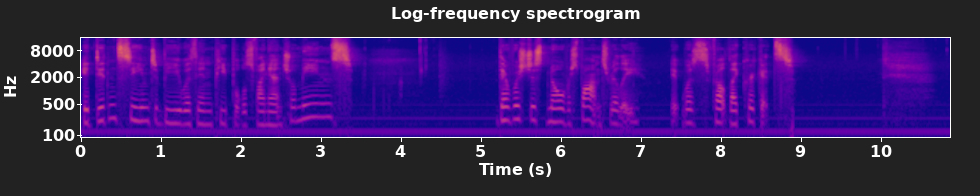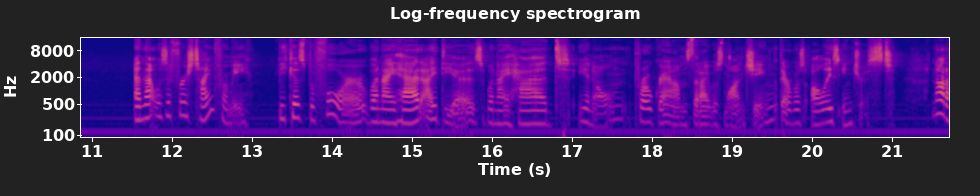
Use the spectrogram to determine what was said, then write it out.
it didn't seem to be within people's financial means. There was just no response, really. It was felt like crickets. And that was the first time for me because before when i had ideas when i had you know programs that i was launching there was always interest. Not a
